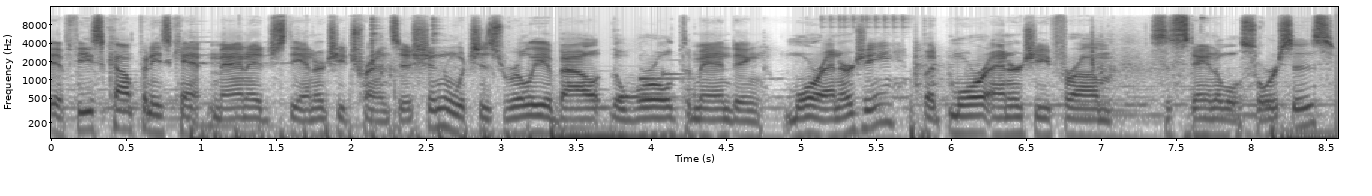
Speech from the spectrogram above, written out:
If these companies can't manage the energy transition, which is really about the world demanding more energy, but more energy from sustainable sources,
